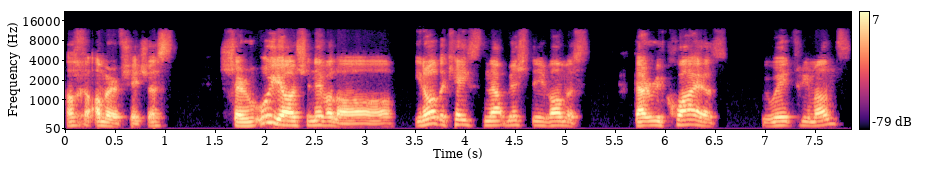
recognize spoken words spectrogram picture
Amar of. You know the case in that Mishnah of that requires we wait three months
